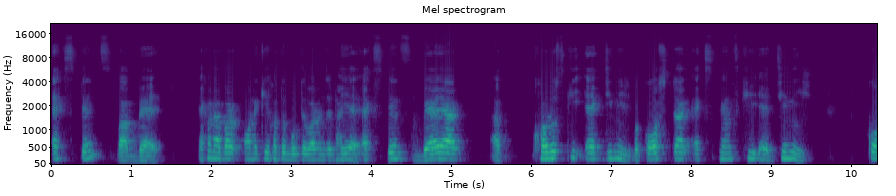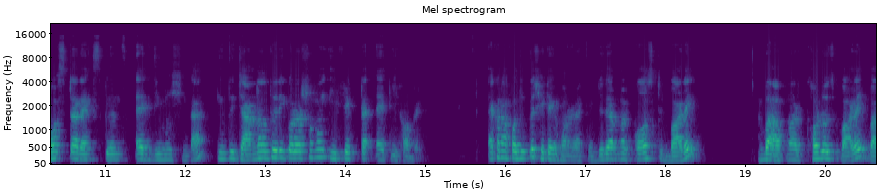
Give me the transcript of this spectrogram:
এক্সপেন্স বা ব্যয়। এখন আবার অনেকে হয়তো বলতে পারেন যে ভাইয়া এক্সপেন্স ব্যয় আর খরচ কি এক জিনিস বা কস্ট আর এক্সপেন্স কি এক জিনিস? কস্ট আর এক্সপেন্স এক জিনিস না। কিন্তু জার্নাল তৈরি করার সময় ইফেক্টটা একই হবে। এখন আপাতত সেটাই মনে রাখেন। যদি আপনার কস্ট বাড়ে বা আপনার খরচ বাড়ে বা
